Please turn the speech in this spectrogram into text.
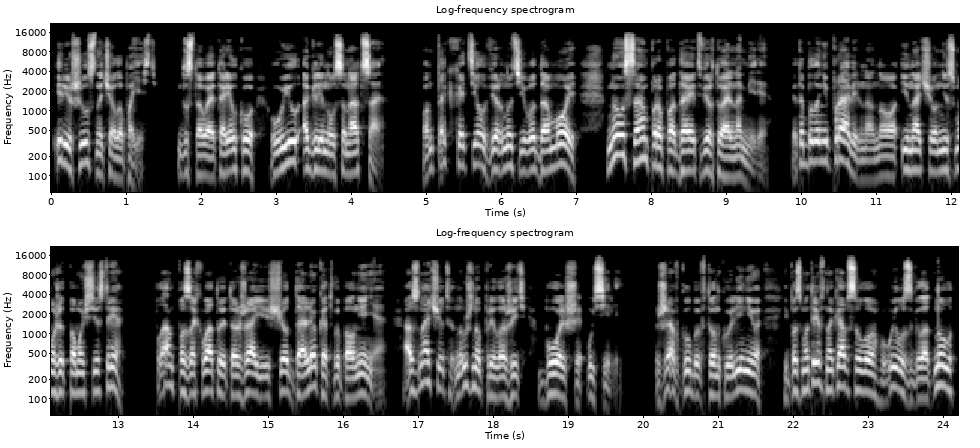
и решил сначала поесть. Доставая тарелку, Уилл оглянулся на отца. Он так хотел вернуть его домой, но сам пропадает в виртуальном мире. Это было неправильно, но иначе он не сможет помочь сестре. План по захвату этажа еще далек от выполнения, а значит, нужно приложить больше усилий. Сжав губы в тонкую линию и посмотрев на капсулу, Уилл сглотнул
